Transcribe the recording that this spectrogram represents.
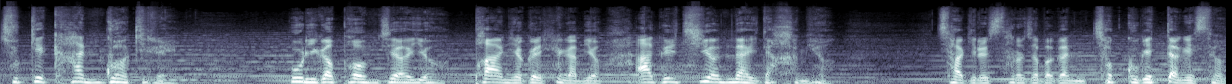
주께 간구하기를 우리가 범죄하여 반역을 행하며 악을 지었나이다 하며 자기를 사로잡아간 적국의 땅에서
